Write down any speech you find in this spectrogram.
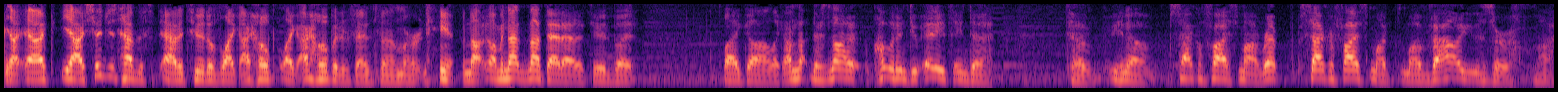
yeah, I, yeah. I should just have this attitude of like I hope, like I hope it offends them, or not. I mean, not not that attitude, but like uh, like I'm not. There's not. I wouldn't do anything to to you know sacrifice my rep, sacrifice my my values or my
